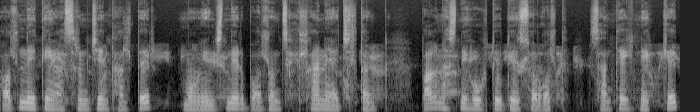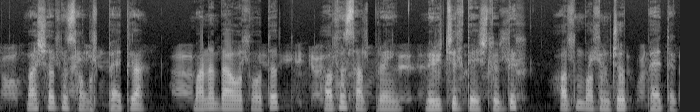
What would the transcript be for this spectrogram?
олон нийтийн асрамжийн тал дээр мөн инженер болон цахилгааны ажилтан, бага насны хүүхдүүдийн сургалт, сантехник гээд маш олон сонголт байдаг. Манай байгууллагуудад олон салбарын мэрэгжил дэвшлүүлэх олон боломжууд байдаг.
